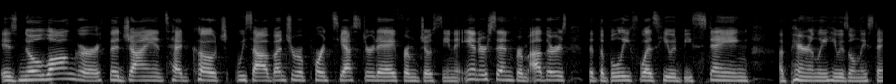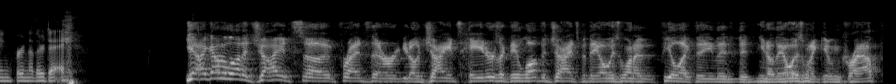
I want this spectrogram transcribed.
is no longer the Giants head coach. We saw a bunch of reports yesterday from Josina Anderson, from others, that the belief was he would be staying. Apparently, he was only staying for another day. Yeah, I got a lot of Giants uh, friends that are, you know, Giants haters. Like they love the Giants, but they always want to feel like they, they, they you know, they always want to give him crap.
